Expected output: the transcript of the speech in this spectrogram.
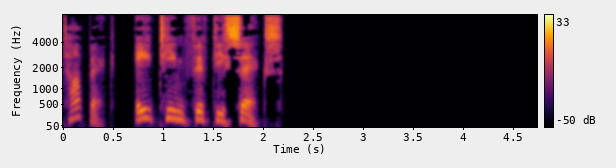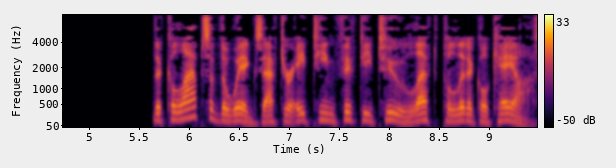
Topic 1856. The collapse of the Whigs after 1852 left political chaos.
